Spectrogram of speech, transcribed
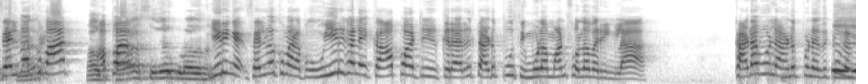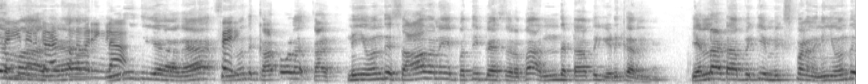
செல்வகுமார் இருங்க செல்வகுமார் அப்ப உயிர்களை காப்பாற்றி இருக்கிறாரு தடுப்பூசி மூலமான்னு சொல்ல வர்றீங்களா கடவுள் அனுப்புனதுக்கு. நீங்க வந்து கடவுளை நீங்க வந்து சாதனை பத்தி பேசுறப்ப அந்த டாபிக் எடுக்காதீங்க. எல்லா டாபிக்கையும் மிக்ஸ் பண்ணுங்க நீங்க வந்து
